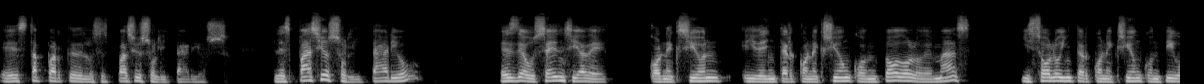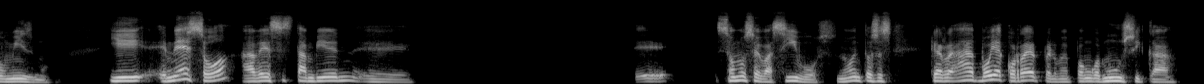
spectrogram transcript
esta parte de los espacios solitarios. El espacio solitario es de ausencia de conexión y de interconexión con todo lo demás y solo interconexión contigo mismo. Y en eso a veces también eh, eh, somos evasivos, ¿no? Entonces, que, ah, voy a correr, pero me pongo música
